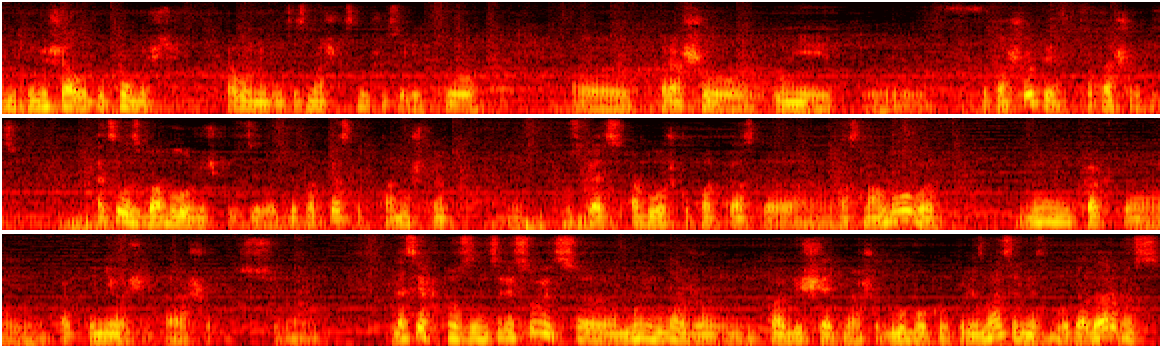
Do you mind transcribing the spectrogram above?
не помешала бы помощь кого-нибудь из наших слушателей, кто э, хорошо умеет э, в фотошопе фотошопить. Хотелось бы обложечку сделать для подкаста, потому что пускать обложку подкаста основного, ну, как-то как не очень хорошо. Для тех, кто заинтересуется, мы можем пообещать нашу глубокую признательность, благодарность.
